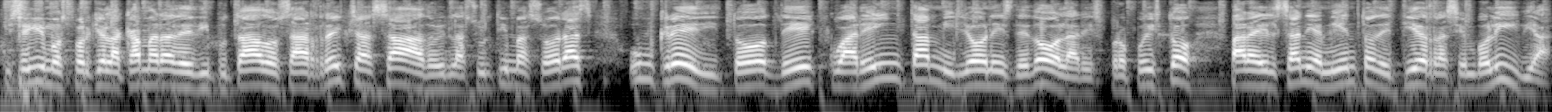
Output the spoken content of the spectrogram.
Y seguimos porque la Cámara de Diputados ha rechazado en las últimas horas un crédito de 40 millones de dólares propuesto para el saneamiento de tierras en Bolivia.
